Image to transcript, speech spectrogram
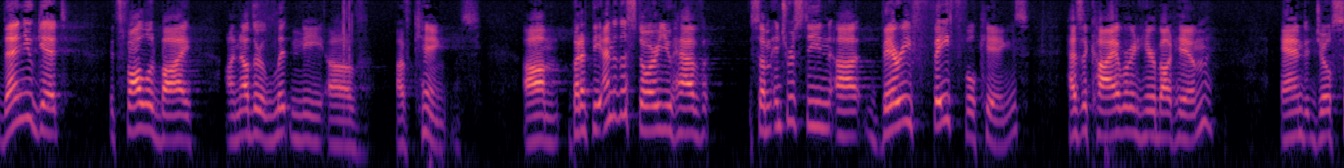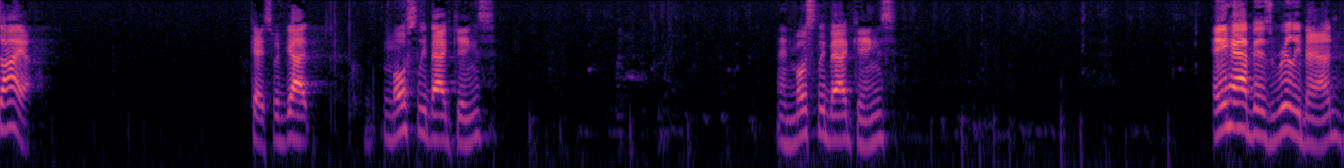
Then you get, it's followed by another litany of, of kings. Um, but at the end of the story, you have some interesting, uh, very faithful kings. Hezekiah, we're going to hear about him, and Josiah. Okay, so we've got mostly bad kings, and mostly bad kings. Ahab is really bad.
